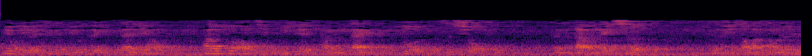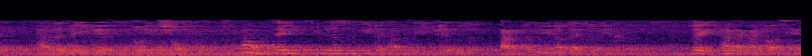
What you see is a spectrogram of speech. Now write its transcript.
因为我有一次跟皮肤科一直在聊，他会说哦，其实 EGF 他们在做的是修复，可能打完雷射，可能有烧伤的人，他在对 EGF 做一个修复。那我们这瓶是不是就是基本上是 EGF 的大部分的原料在这边的？所以它才卖多少钱？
